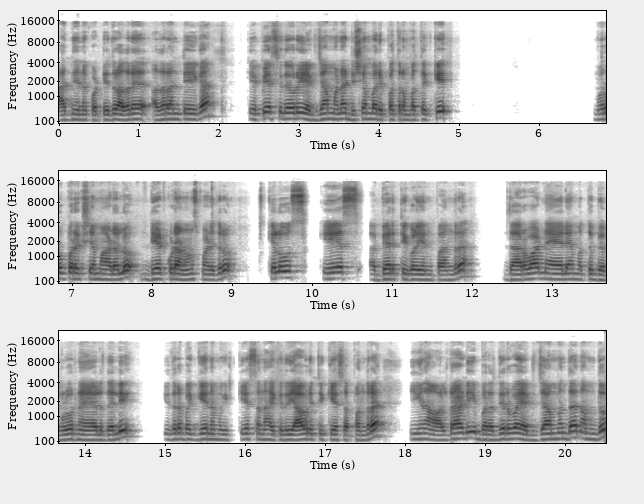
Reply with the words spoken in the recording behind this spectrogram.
ಆಜ್ಞೆಯನ್ನು ಕೊಟ್ಟಿದ್ದರು ಅದರ ಅದರಂತೆ ಈಗ ಕೆ ಪಿ ಎಸ್ ಸಿದವರು ಎಕ್ಸಾಮನ್ನು ಡಿಸೆಂಬರ್ ಇಪ್ಪತ್ತೊಂಬತ್ತಕ್ಕೆ ಮರುಪರೀಕ್ಷೆ ಮಾಡಲು ಡೇಟ್ ಕೂಡ ಅನೌನ್ಸ್ ಮಾಡಿದರು. ಕೆಲವು ಕೆ ಎಸ್ ಅಭ್ಯರ್ಥಿಗಳು ಏನಪ್ಪ ಅಂದ್ರೆ ಧಾರವಾಡ ನ್ಯಾಯಾಲಯ ಮತ್ತು ಬೆಂಗಳೂರು ನ್ಯಾಯಾಲಯದಲ್ಲಿ ಇದರ ಬಗ್ಗೆ ನಮಗೆ ಕೇಸನ್ನು ಹಾಕಿದ್ರು. ಯಾವ ರೀತಿ ಕೇಸಪ್ಪ ಅಂದ್ರೆ ಈಗ ನಾವು ಆಲ್ರೆಡಿ ಬರೆದಿರುವ ನಮ್ದು ನಮ್ಮದು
